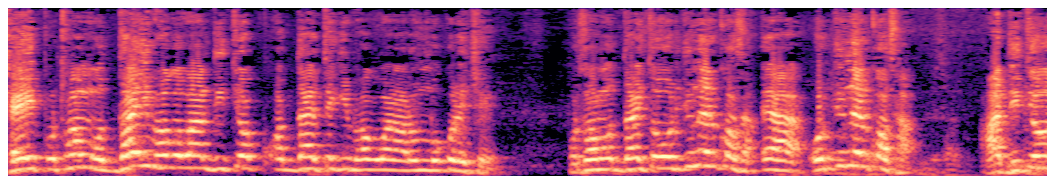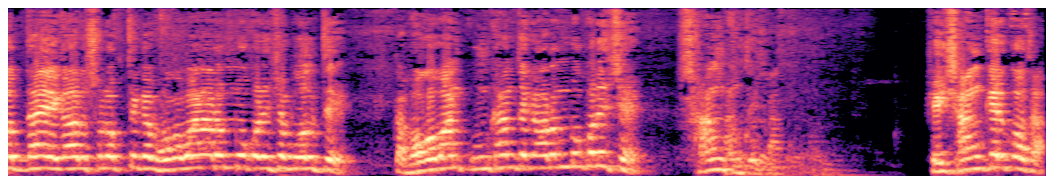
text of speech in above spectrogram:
সেই প্রথম অধ্যায় ভগবান দ্বিতীয় অধ্যায় থেকে ভগবান আরম্ভ করেছে। প্রথম অধ্যায় তো অর্জুনের কথা অর্জুনের কথা। আর দ্বিতীয় অধ্যায় এগারো শ্লোক থেকে ভগবান আরম্ভ করেছে বলতে। তা ভগবান কোনখান থেকে আরম্ভ করেছে? সাংখ্য থেকে। সেই সাংখ্যের কথা।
